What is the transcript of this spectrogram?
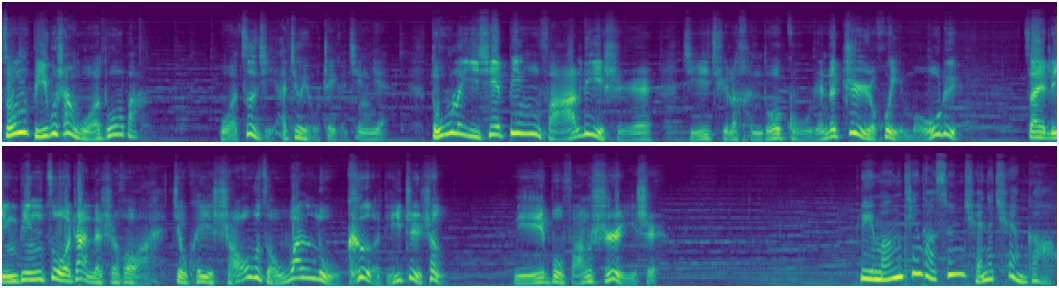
总比不上我多吧？我自己啊就有这个经验，读了一些兵法历史，汲取了很多古人的智慧谋略，在领兵作战的时候啊，就可以少走弯路，克敌制胜。你不妨试一试。吕蒙听到孙权的劝告，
